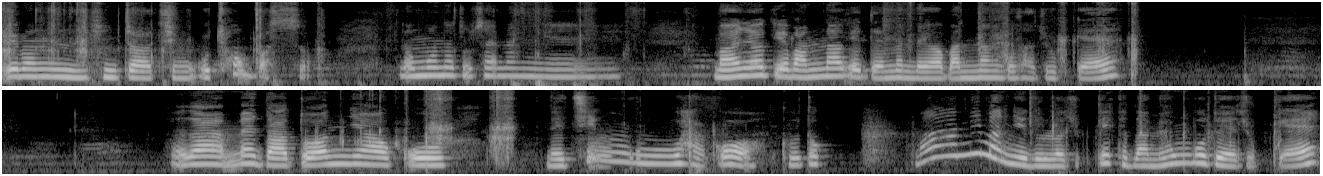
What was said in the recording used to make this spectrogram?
이런 진짜 친구 처음 봤어. 너무나도 사랑해. 만약에 만나게 되면 내가 만난 거 사줄게. 그 다음에 나도 언니하고 내 친구하고 구독 많이 많이 눌러줄게. 그 다음에 홍보도 해줄게.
